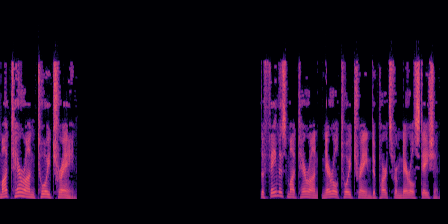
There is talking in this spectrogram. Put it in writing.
Matheran toy train The famous Matheran, Neral toy train departs from Neral station.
